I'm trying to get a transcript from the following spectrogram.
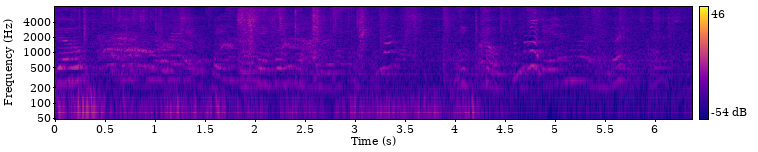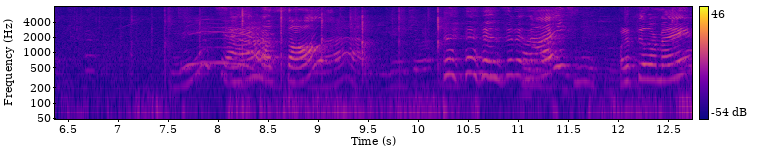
go. See how soft? Is it nice? Want to feel her mane?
